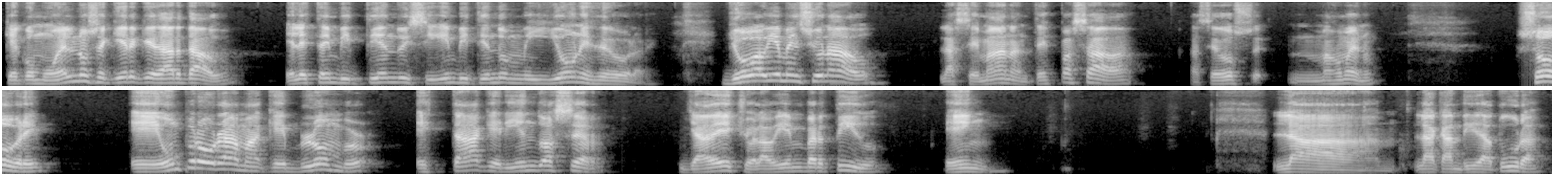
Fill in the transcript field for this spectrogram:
que como él no se quiere quedar dado, él está invirtiendo y sigue invirtiendo millones de dólares. Yo había mencionado la semana antes pasada, hace dos más o menos, sobre eh, un programa que Bloomberg está queriendo hacer. Ya de hecho, él había invertido en la, candidatura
